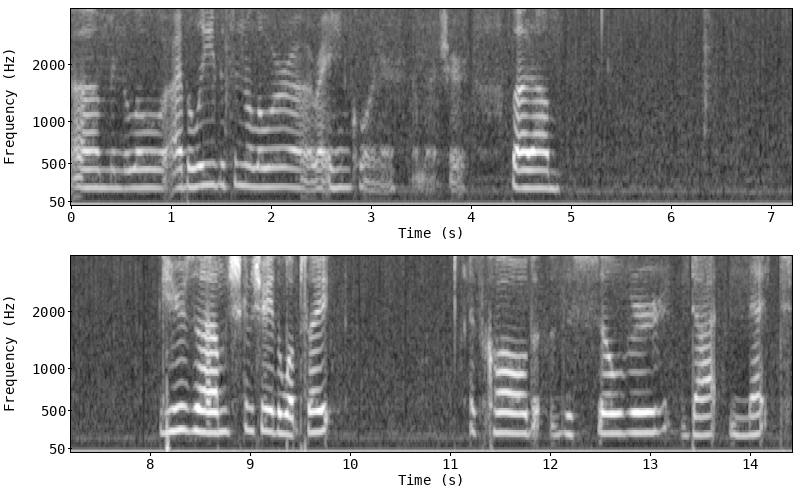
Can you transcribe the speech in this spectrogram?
um, in the lower, I believe it's in the lower uh, right hand corner, I'm not sure, but um, here's, uh, I'm just going to show you the website, it's called thesilver.net,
